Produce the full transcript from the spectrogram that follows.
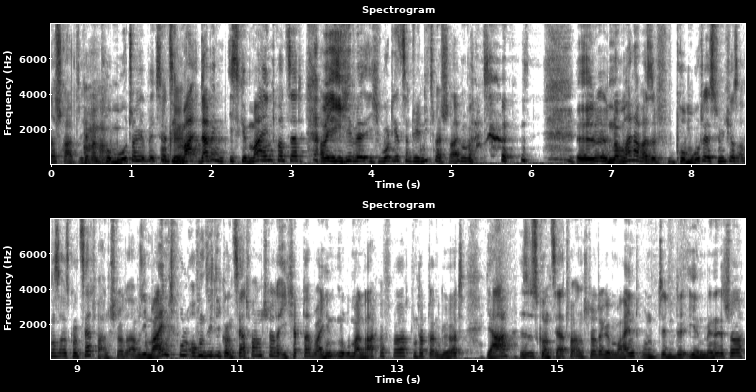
Das schreibt sie. Ich habe meinen Promoter gewechselt. Okay. Da ist gemeint, Konzert. Aber ich, ich wollte jetzt natürlich nichts mehr schreiben, weil äh, normalerweise Promoter ist für mich was anderes als Konzertveranstalter. Aber sie meint wohl offensichtlich Konzertveranstalter. Ich habe da mal hintenrum mal nachgefragt und habe dann gehört, ja, es ist Konzertveranstalter gemeint und den, ihren Manager,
